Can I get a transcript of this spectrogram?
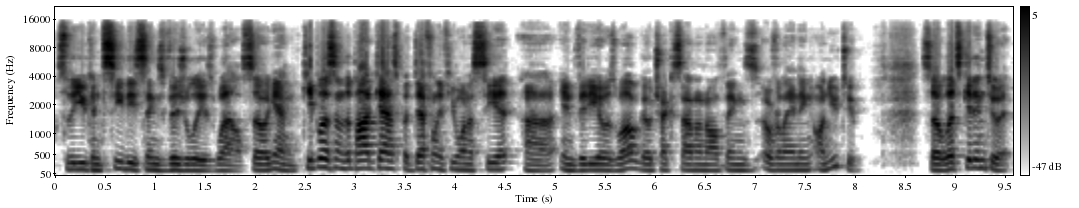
so that you can see these things visually as well. So again, keep listening to the podcast, but definitely if you want to see it uh, in video as well, go check us out on All Things Overlanding on YouTube. So let's get into it.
